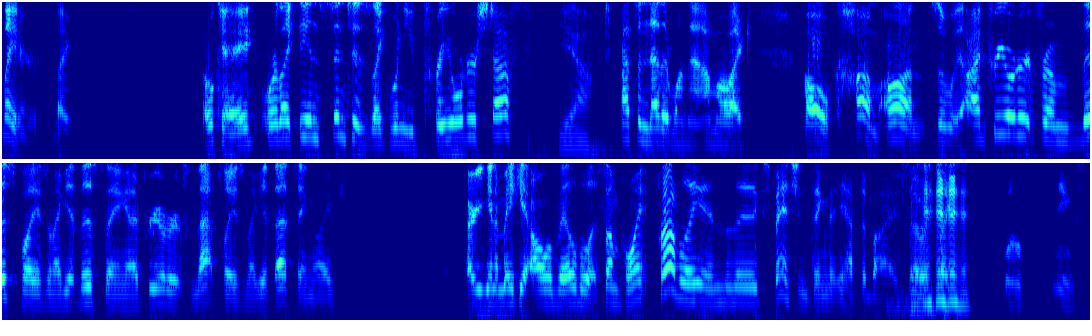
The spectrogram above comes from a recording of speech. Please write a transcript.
later. Like, okay, or like the incentives, like when you pre-order stuff. Yeah. That's another one that I'm all like, oh come on. So I pre-order it from this place and I get this thing, and I pre-order it from that place and I get that thing. Like, are you gonna make it all available at some point? Probably in the expansion thing that you have to buy. So it's like, well, thanks,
